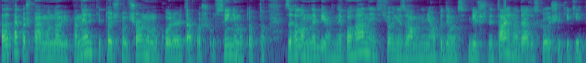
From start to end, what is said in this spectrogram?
Але також маємо нові панельки, точно в чорному кольорі, також у синьому. Тобто, загалом набір непоганий. Сьогодні з вами на нього подивимося більш детально. Одразу скажу, що тільки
